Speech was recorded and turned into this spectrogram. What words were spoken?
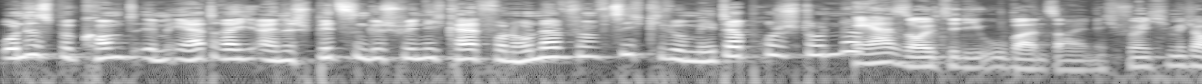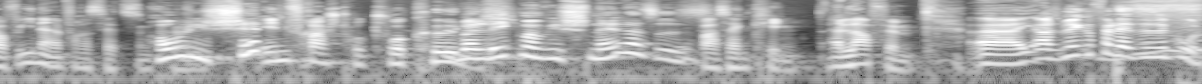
Und es bekommt im Erdreich eine Spitzengeschwindigkeit von 150 Kilometer pro Stunde. Er sollte die U-Bahn sein. Ich würde mich auf ihn einfach setzen können. Holy shit. Infrastrukturkönig. Überleg mal, wie schnell das ist. Was ein King. I love him. Äh, also mir gefällt er sehr, sehr gut.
